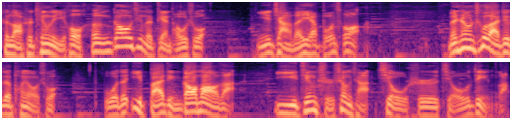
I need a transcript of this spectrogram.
这老师听了以后很高兴的点头说：“你讲的也不错。”门生出来就对朋友说。我的一百顶高帽子已经只剩下九十九顶了。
